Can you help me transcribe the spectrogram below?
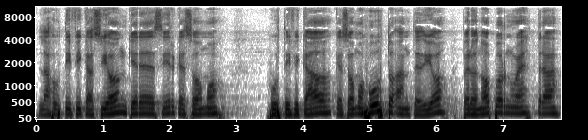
La justificación quiere decir que somos justificados, que somos justos ante Dios, pero no por nuestra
